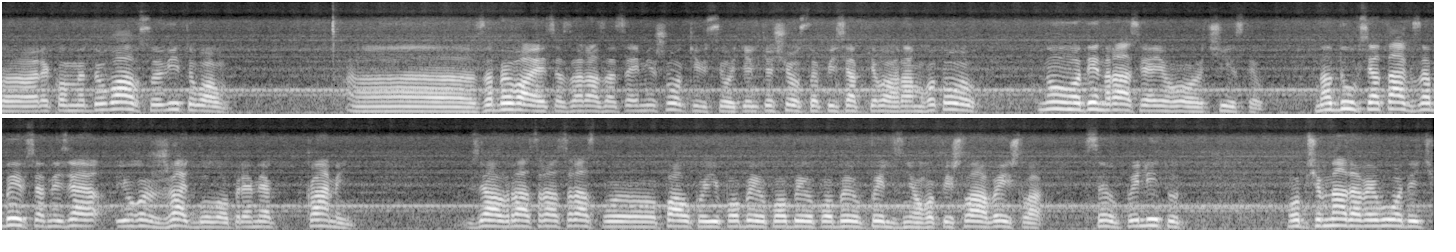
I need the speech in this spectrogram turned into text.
е, рекомендував, совітував. Е, Забивається зараза цей мішок і все, тільки що 150 кг готовив. Ну, один раз я його чистив. Надувся так, забився, нельзя його зжать було, прям як камінь. Взяв раз, раз, раз, палкою побив, побив, побив, пиль з нього пішла, вийшла. Все в пилі тут. В общем, треба виводити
